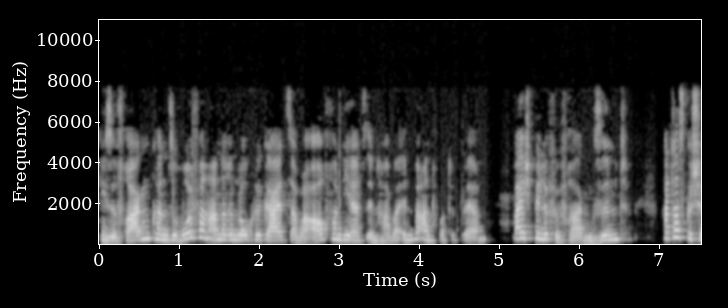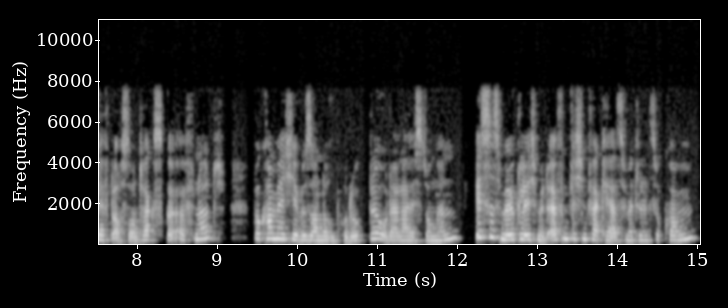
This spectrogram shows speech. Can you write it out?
Diese Fragen können sowohl von anderen Local Guides, aber auch von dir als Inhaberin beantwortet werden. Beispiele für Fragen sind, hat das Geschäft auch sonntags geöffnet? Bekomme ich hier besondere Produkte oder Leistungen? Ist es möglich, mit öffentlichen Verkehrsmitteln zu kommen?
